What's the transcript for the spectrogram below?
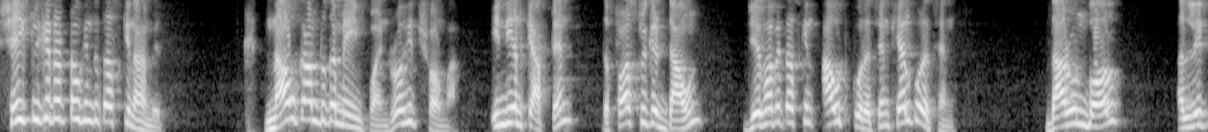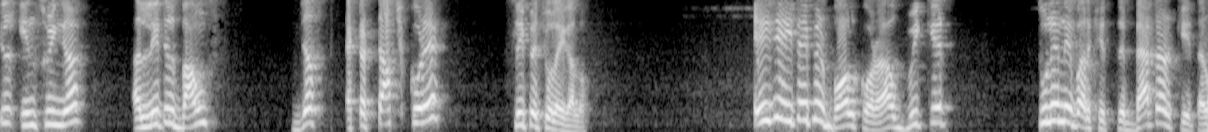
সেই ক্রিকেটারটাও কিন্তু Taskin Ahmed. Now come to the main point Rohit Sharma Indian captain the first wicket down যেভাবে তাসকিন আউট করেছেন, খেয়াল করেছেন? দারুণ ball little inswinger little bounce just একটা টাচ করে স্লিপে চলে গেল। এই যে এই টাইপের বল করা উইকেট তুলে নেবার ক্ষেত্রে ব্যাটারকে তার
